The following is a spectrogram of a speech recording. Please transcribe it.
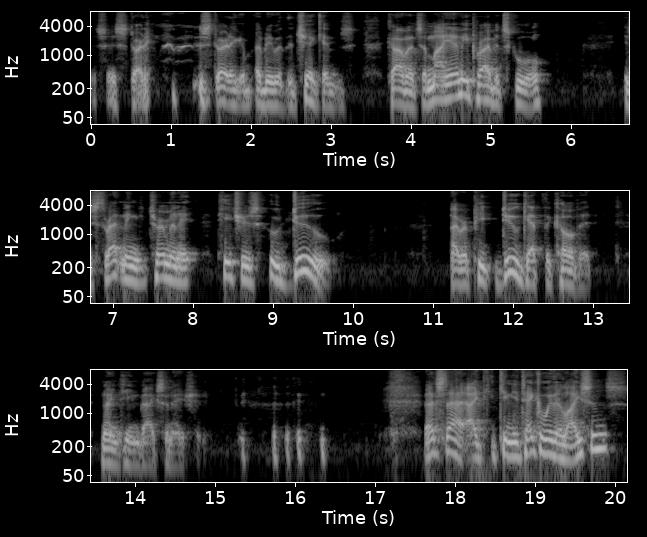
this is starting, starting I mean, with the chickens comments. A Miami private school is threatening to terminate teachers who do, I repeat, do get the COVID 19 vaccination. That's that. I, can you take away their license?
